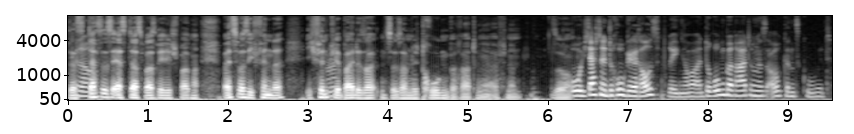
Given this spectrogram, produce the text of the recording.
Das, Genau. das ist erst das, was richtig Spaß macht. Weißt du, was ich finde? Ich finde, Ja. wir beide sollten zusammen eine Drogenberatung eröffnen. So. Oh, ich dachte, eine Droge rausbringen, aber Drogenberatung ist auch ganz gut.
